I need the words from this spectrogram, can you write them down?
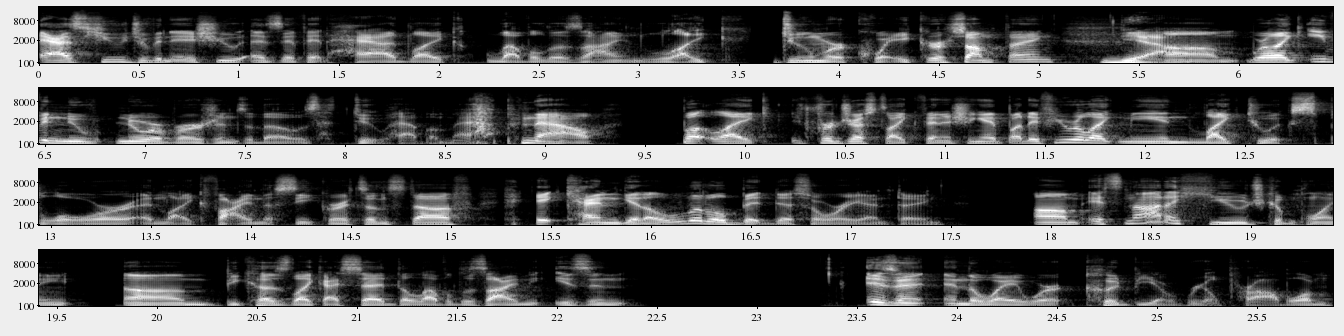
as huge of an issue as if it had like level design like Doom or Quake or something. Yeah. Um, where like even new newer versions of those do have a map now. But like for just like finishing it. But if you were like me and like to explore and like find the secrets and stuff, it can get a little bit disorienting. Um, it's not a huge complaint. Um, because like I said, the level design isn't isn't in the way where it could be a real problem.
